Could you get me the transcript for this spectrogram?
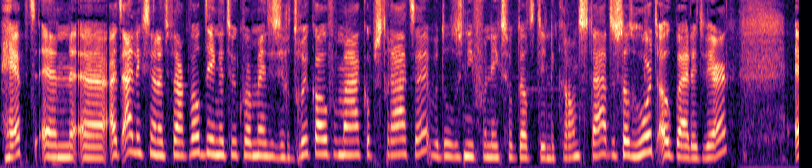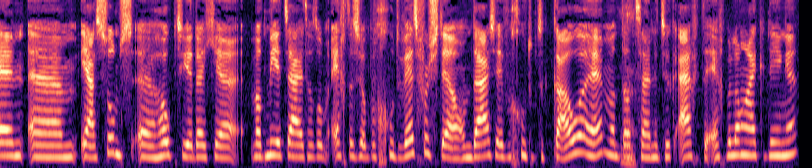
hebt. En eh, uiteindelijk zijn het vaak wel dingen natuurlijk... waar mensen zich druk over maken op straat. Hè. Ik bedoel, dus niet voor niks ook dat het in de krant staat. Dus dat hoort ook bij dit werk. En ehm, ja, soms eh, hoopte je dat je wat meer tijd had om echt eens op een goed wetsvoorstel... om daar eens even goed op te kouwen. Hè, want dat zijn natuurlijk eigenlijk de echt belangrijke dingen.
